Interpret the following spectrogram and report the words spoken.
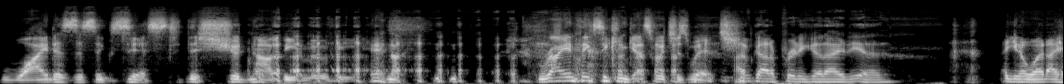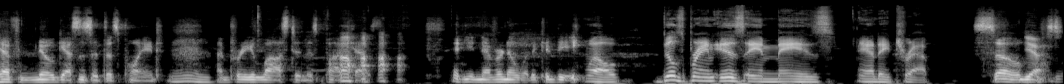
why does this exist? This should not be a movie. and Ryan thinks he can guess which is which. I've got a pretty good idea. You know what? I have no guesses at this point. Mm. I'm pretty lost in this podcast, and you never know what it could be. Well, Bill's brain is a maze and a trap. So, Yes.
